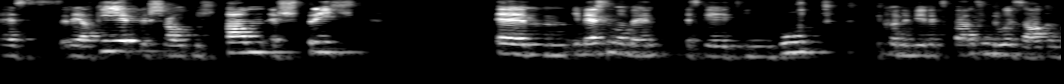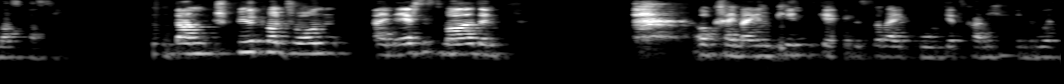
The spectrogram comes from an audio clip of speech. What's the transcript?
es reagiert, es schaut mich an, es spricht. Ähm, Im ersten Moment, es geht ihm gut. Sie können mir jetzt ganz in Ruhe sagen, was passiert. Und dann spürt man schon ein erstes Mal den, okay, meinem Kind geht es soweit gut, jetzt kann ich in Ruhe.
